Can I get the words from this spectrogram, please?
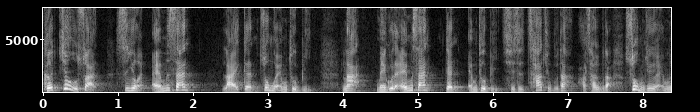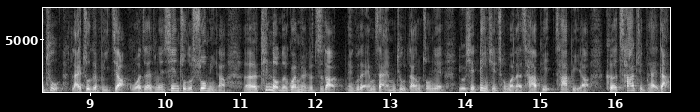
可就算是用 M 三来跟中国 M two 比，那。美国的 M 三跟 M two 比，其实差距不大啊，差距不大，所以我们就用 M two 来做个比较。我在这边先做个说明啊，呃，听懂的观众朋友就知道，美国的 M 三 M two 当中间有些定期存款的差别差别啊，可差距不太大。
